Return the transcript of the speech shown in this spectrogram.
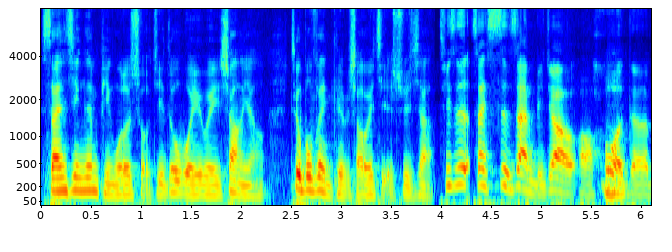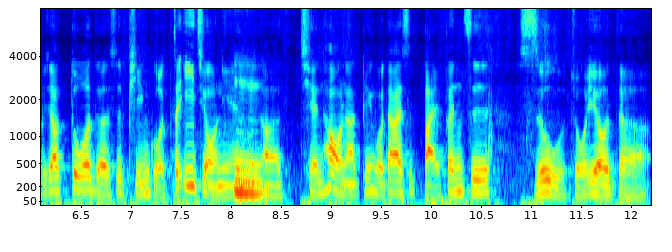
三星跟苹果的手机都微微上扬，这个部分你可以稍微解释一下。其实，在市占比较呃获得比较多的是苹果，在一九年呃前后呢，苹果大概是百分之十五左右的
